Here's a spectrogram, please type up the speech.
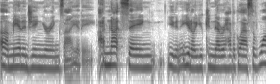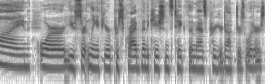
uh, managing your anxiety. I'm not saying you you know you can never have a glass of wine, or you certainly, if you're prescribed medications, take them as per your doctor's orders.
